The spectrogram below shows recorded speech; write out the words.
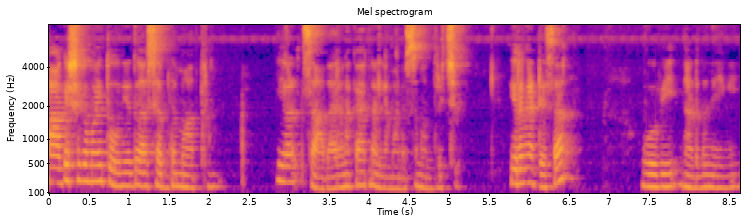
ആകർഷകമായി തോന്നിയത് ആ ശബ്ദം മാത്രം. ഇയാൾ സാധാരണക്കാരനല്ല മനസ്സ് മന്ത്രിച്ചു. ഇറങ്ങട്ടെ സാർ. ഗോപി നടന്നു നീങ്ങി.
